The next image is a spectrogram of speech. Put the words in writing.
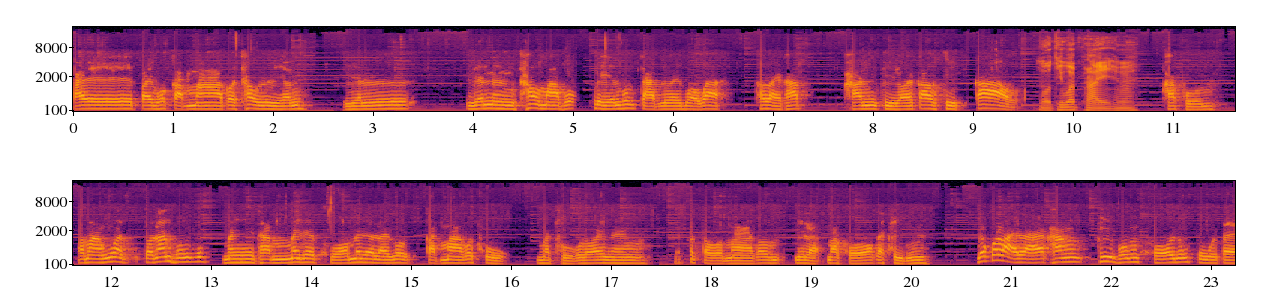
ไปไปพอกลับมาก็เช่าเหรียญเหรียญเหรียญหนึ่งเช่ามาผมไปเห็นผมจับเลยบอกว่าเท่าไหร่ครับพันสี่ร้อยเก้าสิบเก้าหมอที่วัดไพรใช่ไหมครับผมประมาณงวดตอนนั้นผมก็ไม่ทำไม่ได้ขอไม่ได้อะไรก็กลับมาก็ถูกมาถูกร้อยหนึ่งแล้วก็ต่อมาก็นี่แหละมาขอกระถิน แล้วก็หลายหลายๆครั้งที่ผมขอหลวงปู่แต่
